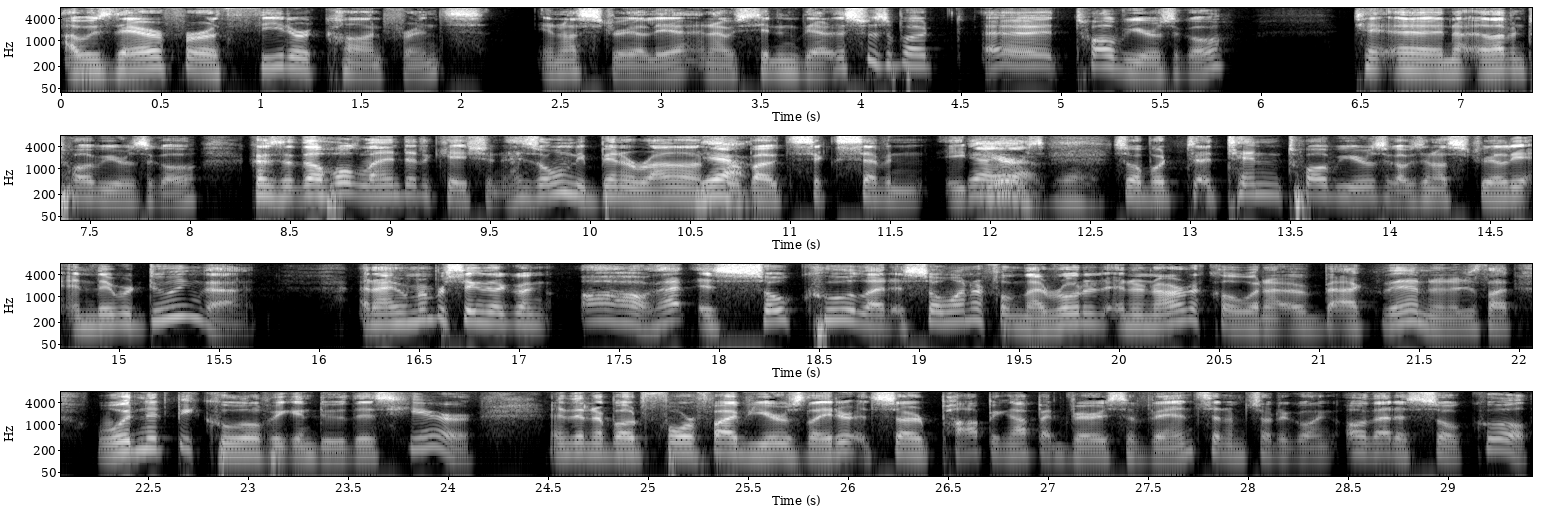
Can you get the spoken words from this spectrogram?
I was there for a theater conference in Australia, and I was sitting there. This was about uh, 12 years ago. 10, uh, 11, 12 years ago, because the whole land dedication has only been around Yeah. for about six, seven, eight Yeah, years. yeah, yeah. So about uh, 10, 12 years ago, I was in Australia and they were doing that. And I remember sitting there going, "Oh, that is so cool! That is so wonderful!" And I wrote it in an article when I uh, back then, and I just thought, "Wouldn't it be cool if we can do this here?" And then about four or five years later, it started popping up at various events, and I'm sort of going, "Oh, that is so cool!"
